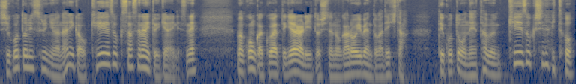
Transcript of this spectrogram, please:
仕事にするには何かを継続させないといけないんですね、まあ、今回こうやってギャラリーとしての画廊イベントができた。っていうことをね多分継続しないと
